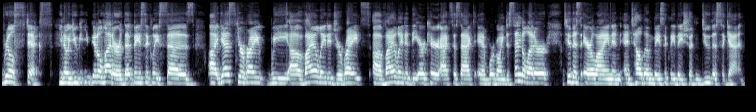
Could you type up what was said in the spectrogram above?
real sticks. You know, you, you get a letter that basically says, uh, yes, you're right. We uh, violated your rights, uh, violated the Air Carrier Access Act, and we're going to send a letter to this airline and, and tell them basically they shouldn't do this again.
